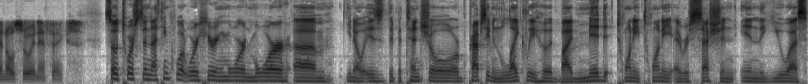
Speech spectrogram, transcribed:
and also in FX. So, Torsten, I think what we're hearing more and more, um, you know, is the potential or perhaps even likelihood by mid 2020 a recession in the U.S.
